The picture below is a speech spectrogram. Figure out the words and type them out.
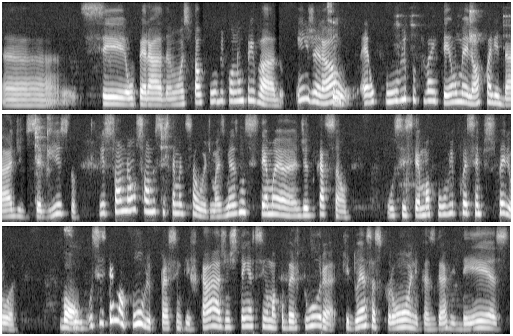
uh, ser operada num hospital público ou num privado. Em geral, sim. é o público que vai ter uma melhor qualidade de serviço, e só não só no sistema de saúde, mas mesmo no sistema de educação. O sistema público é sempre superior. Bom, Sim. o sistema público, para simplificar, a gente tem assim uma cobertura que doenças crônicas, gravidez,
